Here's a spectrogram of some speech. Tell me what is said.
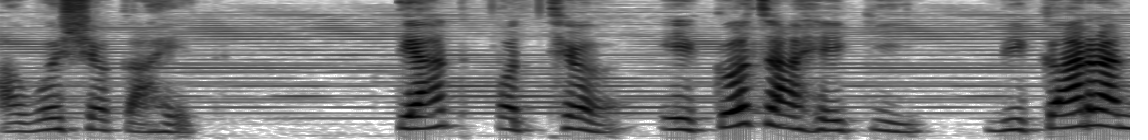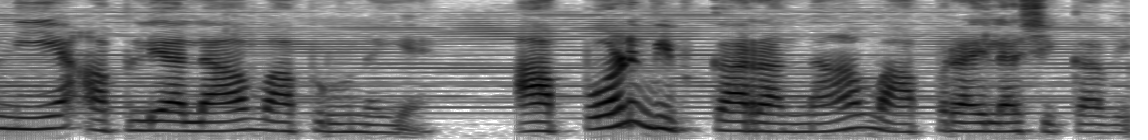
आवश्यक आहेत. त्यात पथ्य एकच आहे की विकारांनी आपल्याला वापरू नये. आपण विकारांना वापरायला शिकावे.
